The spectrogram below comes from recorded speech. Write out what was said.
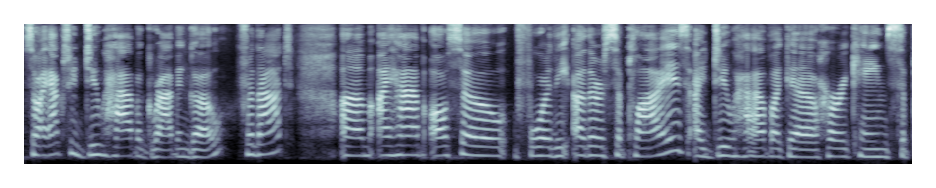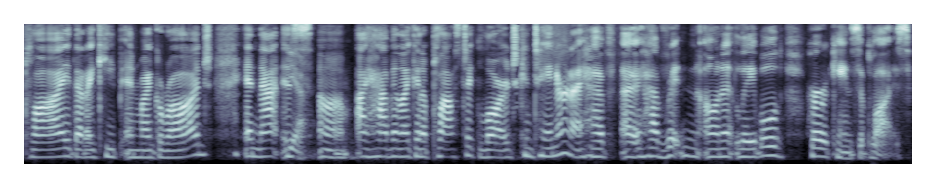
So I actually do have a grab and go for that. Um, I have also for the other supplies, I do have like a hurricane supply that I keep in my garage. And that is, yeah. um, I have in like in a plastic large container and I have, I have written on it labeled hurricane supplies.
